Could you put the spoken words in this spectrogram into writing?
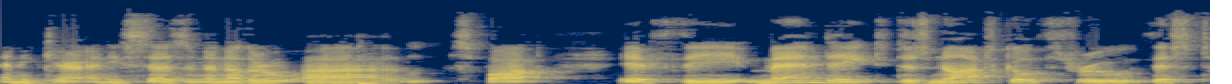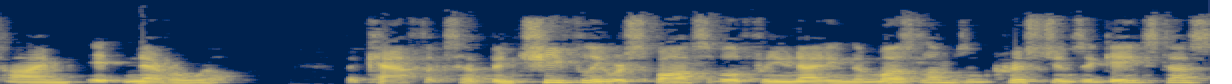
And he, and he says in another uh, spot, if the mandate does not go through this time, it never will. The Catholics have been chiefly responsible for uniting the Muslims and Christians against us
